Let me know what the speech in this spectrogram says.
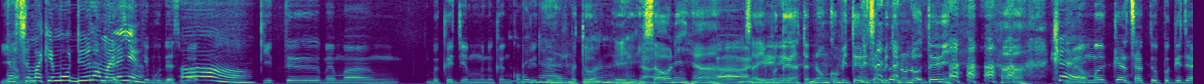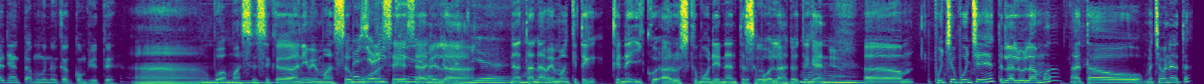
Dah semakin muda lah ya, maknanya. Semakin muda sebab oh. kita memang bekerja menggunakan komputer. Benar. Betul. Hmm. Eh risau ni. Ha. ha saya pun tengah tenung komputer ni sambil tenung doktor ni. Ha. Kan? Namakan satu pekerjaan yang tak menggunakan komputer. Ha. Hmm. buat masa sekarang ni memang semua Majority saya rasa adalah yeah. nak tak nak memang kita kena ikut arus kemodenan tersebut lah doktor kan. hmm. kan. Um, punca-puncanya terlalu lama atau macam mana doktor?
